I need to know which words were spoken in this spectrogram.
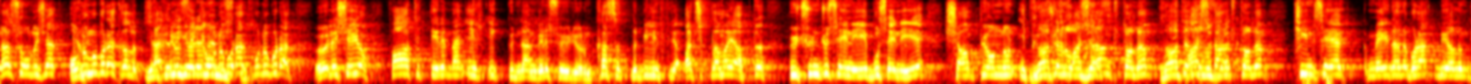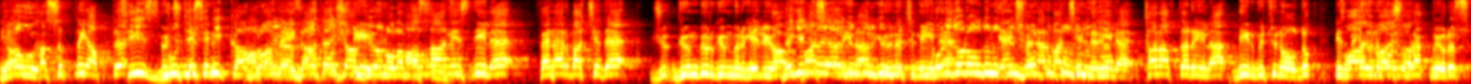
Nasıl olacak? Onu mu bırakalım? Sen yakını diyorsun ki onu görememiştir. bırak, bunu bırak. Öyle şey yok. Fatih Terim ben ilk, ilk günden beri söylüyorum. Kasıtlı, bilinçli açıklama yaptı. Üçüncü seneyi, bu seneyi şampiyonluğun ipi Zaten ucunu olacağız. baştan tutalım. Zaten baştan olacak. tutalım. Kimseye meydanı bırakmayalım diye Yahu, kasıtlı yaptı. siz bu teknik Ama kadroyla meydan zaten boş şampiyon olamazsınız. Allah'ın izniyle Fenerbahçe'de cü- gümbür gümbür geliyor. Ne geliyor ya Başkanıyla, gümbür gümbür? yönetimiyle, Koridor oldunuz, genç kurtuldunuz Fenerbahçelileriyle, taraftarıyla bir bütün olduk. Biz Vay, meydanı vay, boş vay. bırakmıyoruz.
